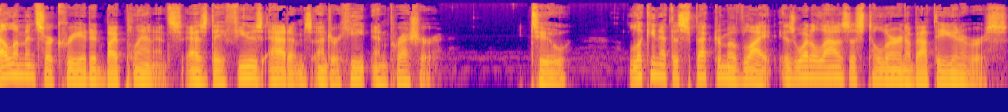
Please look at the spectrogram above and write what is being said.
Elements are created by planets as they fuse atoms under heat and pressure. 2. Looking at the spectrum of light is what allows us to learn about the universe,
